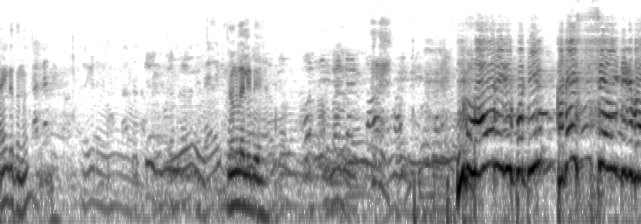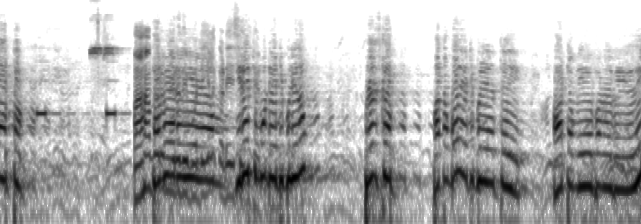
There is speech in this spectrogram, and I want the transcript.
பாயிண்ட் தின்னு இவங்கள லீடு. இம்மாவட்ட இறுதிப் போட்டியில் கடைசி ஐந்து நிமிட ஆட்டம் மாபெரும் இறுதி போட்டியில் கடைசி இருபத்தி மூன்று வெற்றி புள்ளிகளும் பிரெண்ட்ஸ் கிளப் பத்தொன்பது வெற்றி புள்ளிகளுக்கு ஆட்டம் நிறைவு பண்ணப்படுகிறது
